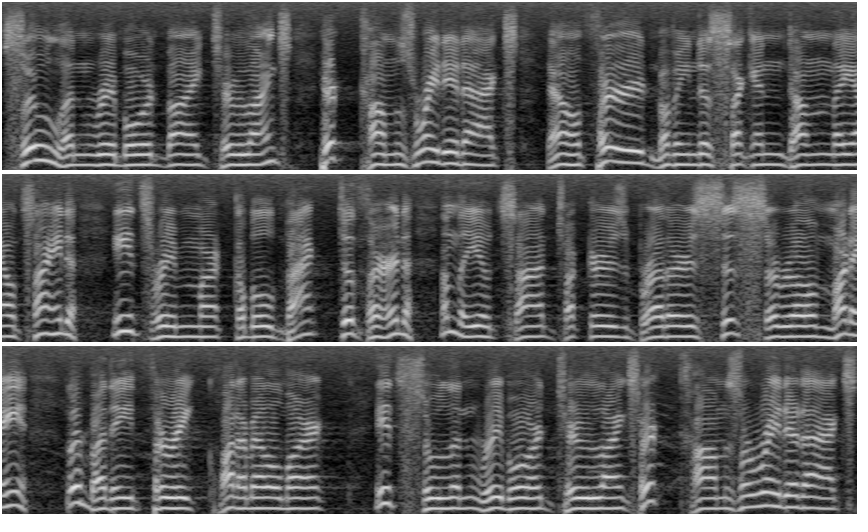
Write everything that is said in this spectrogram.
Sulin Reward by two lengths. Here comes Rate It X. Now third, moving to second on the outside. It's remarkable back to third. On the outside, Tucker's brother Cicero Marty. They're by the three quarter mile mark. It's Sulin Reward, two lengths. Here comes Rate It X.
